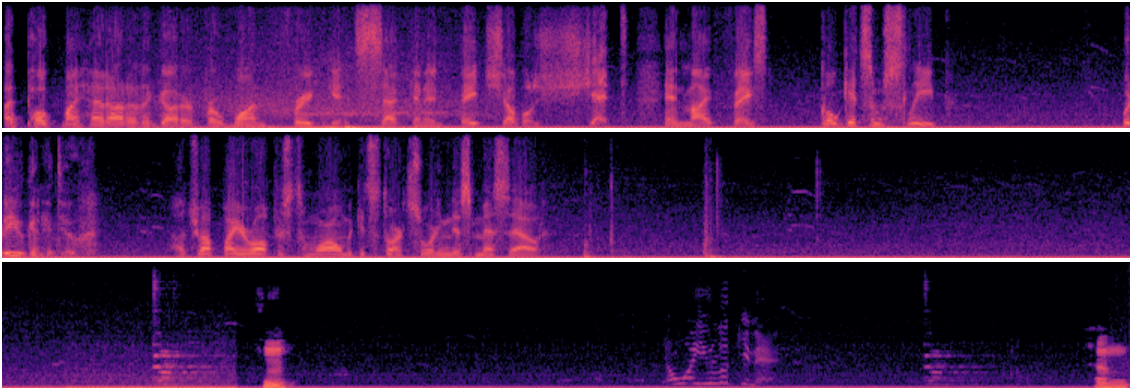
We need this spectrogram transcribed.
I poked my head out of the gutter for one freaking second and fate shovels shit in my face. Go get some sleep. What are you gonna do? I'll drop by your office tomorrow and we can start sorting this mess out. Hmm. What are you looking at? Um.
